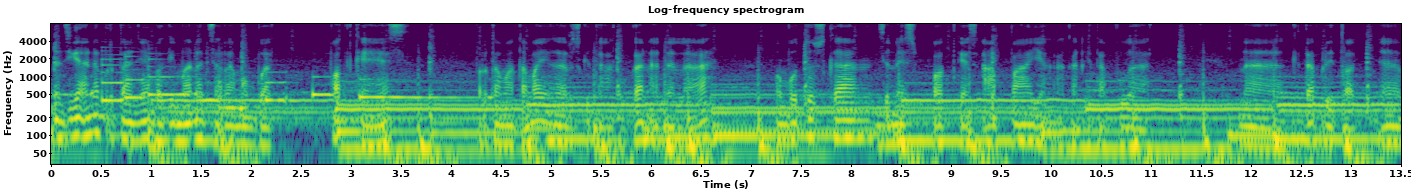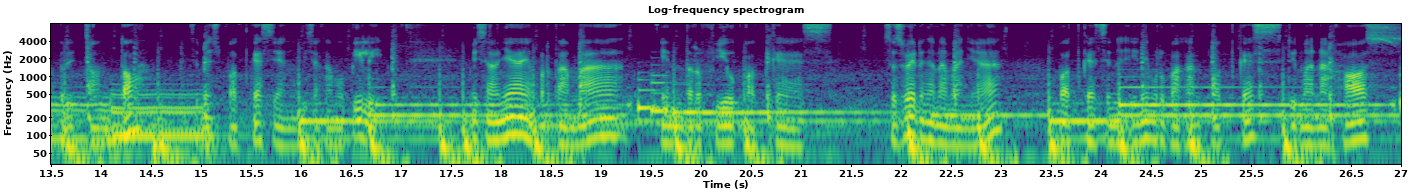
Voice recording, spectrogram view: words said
Dan jika Anda bertanya bagaimana cara membuat podcast, pertama-tama yang harus kita lakukan adalah memutuskan jenis podcast apa yang akan kita buat. Nah, kita beri, eh, beri contoh jenis podcast yang bisa kamu pilih. Misalnya yang pertama interview podcast. Sesuai dengan namanya, podcast ini merupakan podcast di mana host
